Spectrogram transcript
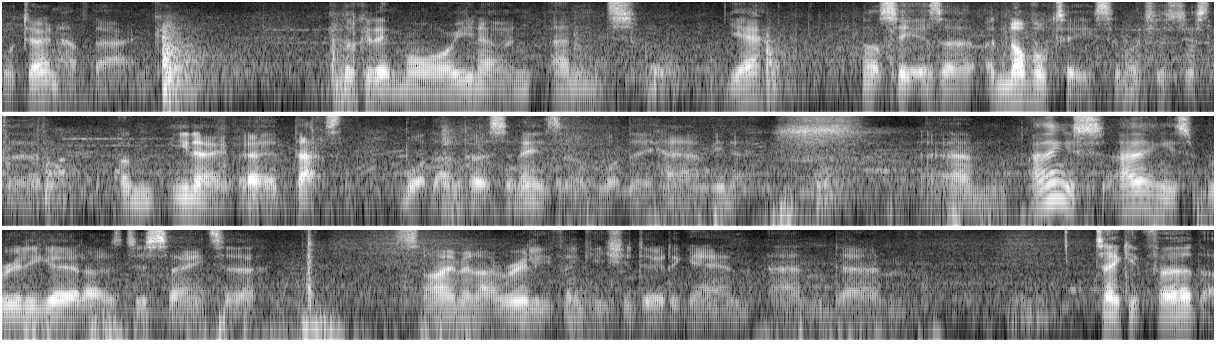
or don't have that, and can look at it more, you know, and, and yeah, not see it as a, a novelty so much as just a, um, you know, uh, that's what that person is or what they have, you know. Um, I think it's I think it's really good. I was just saying to Simon, I really think he should do it again and um, take it further.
